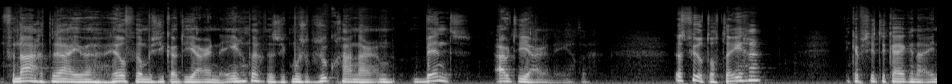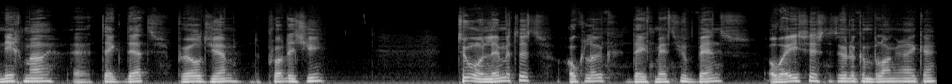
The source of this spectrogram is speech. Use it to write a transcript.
vandaag draaien we heel veel muziek uit de jaren 90. Dus ik moest op zoek gaan naar een band uit de jaren 90. Dat viel toch tegen. Ik heb zitten kijken naar Enigma, Take That, Pearl Jam, The Prodigy. Too Unlimited, ook leuk. Dave Matthews Bands. Oasis natuurlijk een belangrijke.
